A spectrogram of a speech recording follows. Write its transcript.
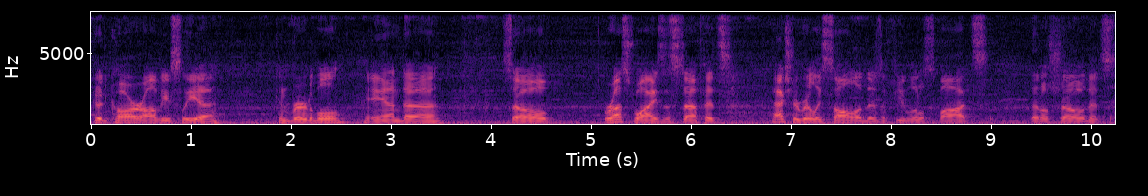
good car, obviously a convertible, and uh, so rust-wise and stuff, it's actually really solid. There's a few little spots that'll show that's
